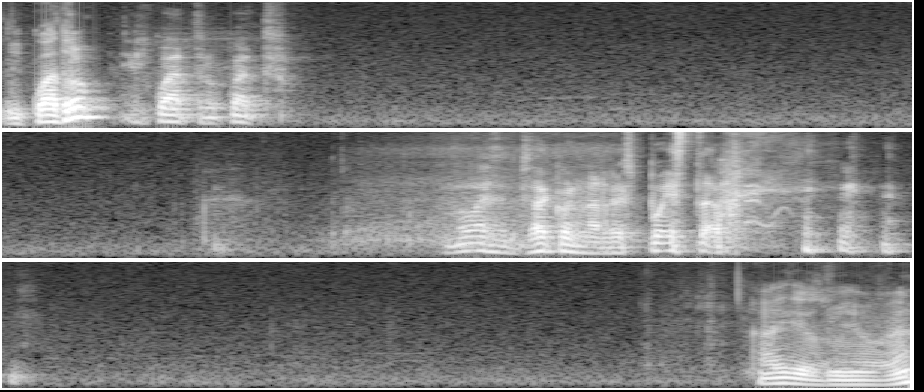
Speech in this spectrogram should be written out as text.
¿El 4? El 4, 4. No vas a empezar con la respuesta. Ay, Dios mío, ¿eh?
